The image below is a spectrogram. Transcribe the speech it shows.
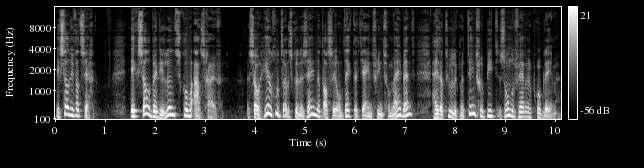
ik zal je wat zeggen. Ik zal bij die lunch komen aanschuiven. Het zou heel goed wel eens kunnen zijn dat als hij ontdekt dat jij een vriend van mij bent, hij dat huwelijk meteen verbiedt zonder verdere problemen.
